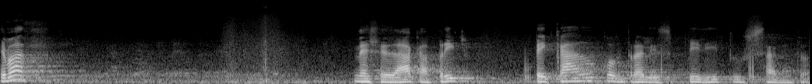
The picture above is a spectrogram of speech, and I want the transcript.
¿Qué más? Necedad, capricho, pecado contra el Espíritu Santo.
